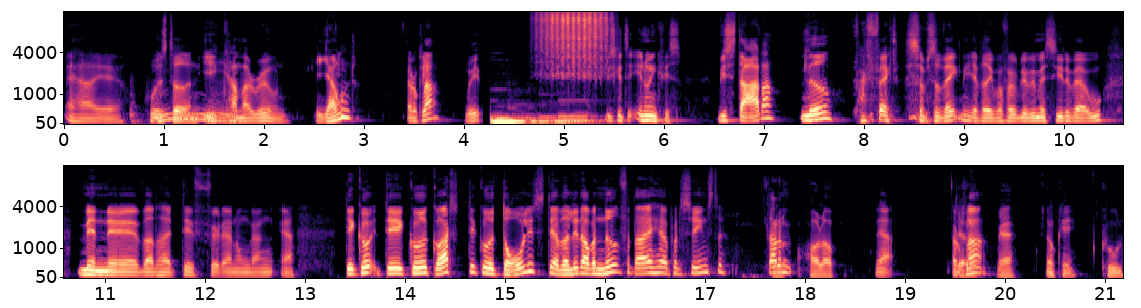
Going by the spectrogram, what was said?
er øh, hovedstaden mm. i. Cameroon. Javnt? Er du klar? Oui. Vi skal til endnu en quiz. Vi starter med, fun fact, som sædvanligt, jeg ved ikke, hvorfor jeg bliver ved med at sige det hver uge, men øh, hvad der hedder, det føler jeg nogle gange er. Det er, gå, det er gået godt, det er gået dårligt, det har været lidt op og ned for dig her på det seneste. Starter, Hold, hold op. er du klar? Ja. Okay, cool.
